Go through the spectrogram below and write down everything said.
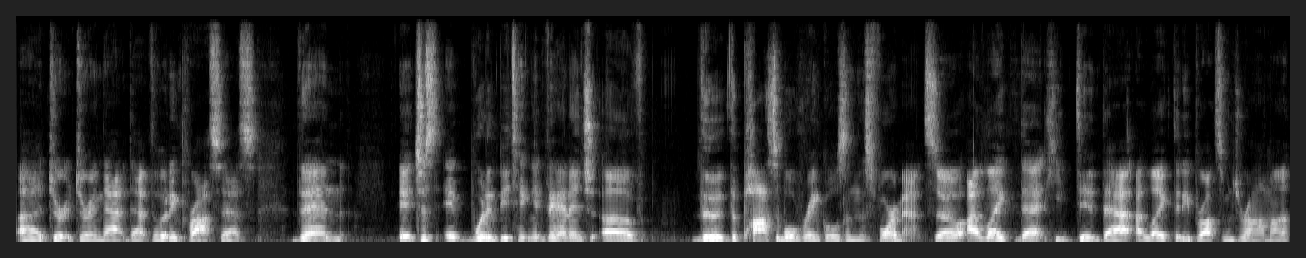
uh, dur- during that that voting process, then it just it wouldn't be taking advantage of the the possible wrinkles in this format. So I like that he did that. I like that he brought some drama.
